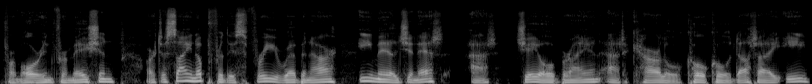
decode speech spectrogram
For more information or to sign up for this free webinar, email Jeanette at jobrien at carlowcoco.ie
